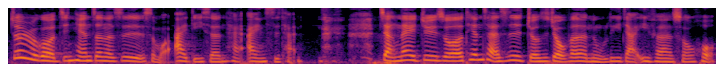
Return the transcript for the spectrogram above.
就如果今天真的是什么爱迪生还爱因斯坦 讲那句说“天才是九十九分的努力加一分的收获”，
